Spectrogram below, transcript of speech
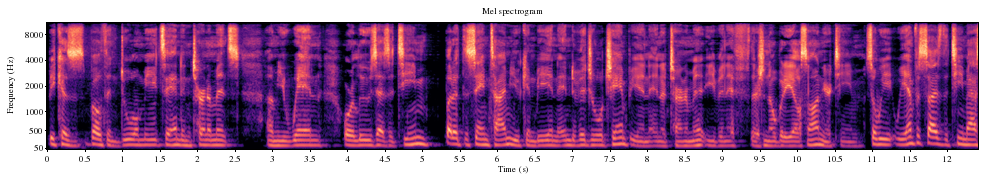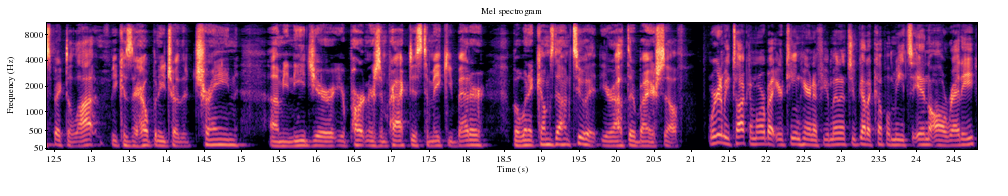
because both in dual meets and in tournaments, um, you win or lose as a team. But at the same time, you can be an individual champion in a tournament, even if there's nobody else on your team. So we we emphasize the team aspect a lot because they're helping each other train. Um, you need your your partners in practice to make you better. But when it comes down to it, you're out there by yourself. We're going to be talking more about your team here in a few minutes. You've got a couple meets in already.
